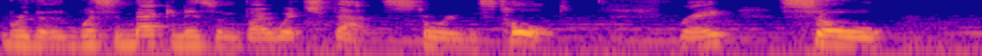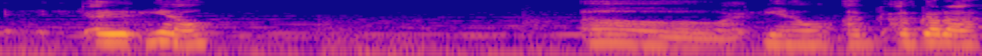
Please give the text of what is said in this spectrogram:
were the was the mechanism by which that story was told right? So I, you know oh you know I've, I've got to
